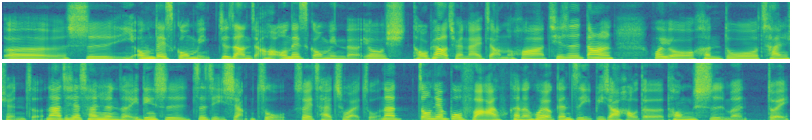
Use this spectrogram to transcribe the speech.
呃是以 On Days 公民就这样讲哈，On Days 公民的有投票权来讲的话，其实当然会有很多参选者。那这些参选者一定是自己想做，所以才出来做。那中间不乏可能会有跟自己比较好的同事们，对。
